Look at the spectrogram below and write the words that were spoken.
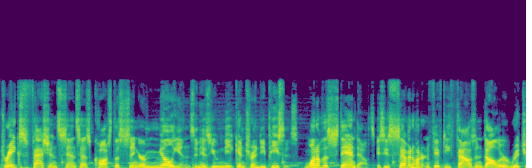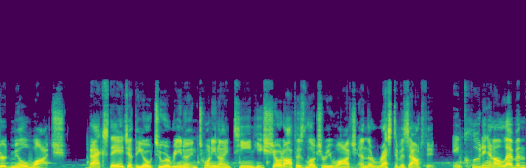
Drake's fashion sense has cost the singer millions in his unique and trendy pieces. One of the standouts is his $750,000 Richard Mille watch. Backstage at the O2 Arena in 2019, he showed off his luxury watch and the rest of his outfit, including an $11,000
